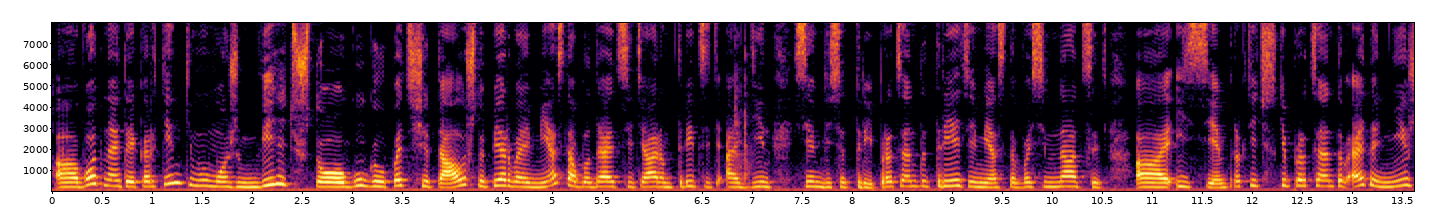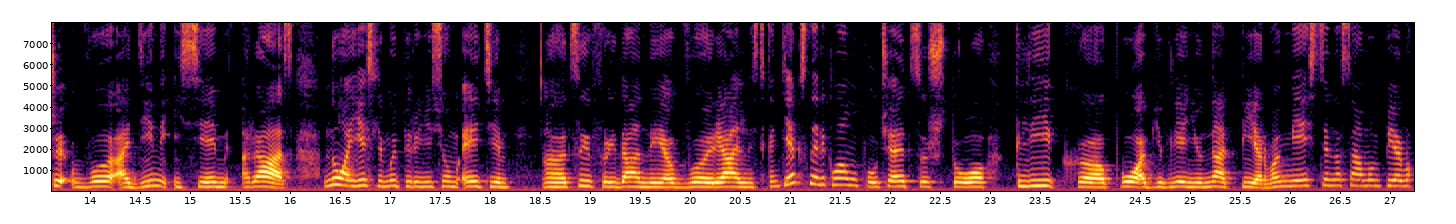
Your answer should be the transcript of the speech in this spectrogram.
А, вот на этой картинке мы можем видеть, что Google подсчитал, что первое место обладает CTR 31,73%, третье место 18,7% а, практически процентов, это ниже в 1,7 раз. Ну а если мы перенесем эти цифры и данные в реальность контекстной рекламы, получается, что клик э, по объявлению на первом месте, на самом первом,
